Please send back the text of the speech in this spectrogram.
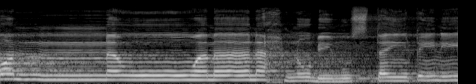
ظنا وما نحن بمستيقنين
